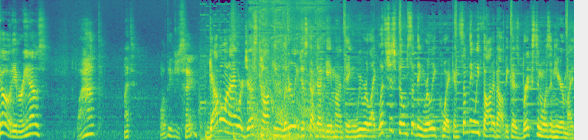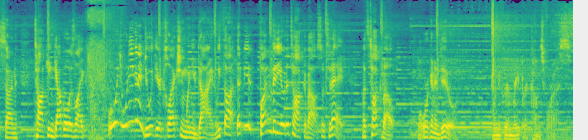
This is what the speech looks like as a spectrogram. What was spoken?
ho, DeMarinos. What? What? What did you say? Gabbo and I were just talking, literally just got done game hunting. We were like, let's just film something really quick and something we thought about because Brixton wasn't here, my son, talking. Gabbo was like, what, you, what are you gonna do with your collection when you die? And we thought that'd be a fun video to talk about. So today, let's talk about what we're gonna do when the Grim Reaper comes for us.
